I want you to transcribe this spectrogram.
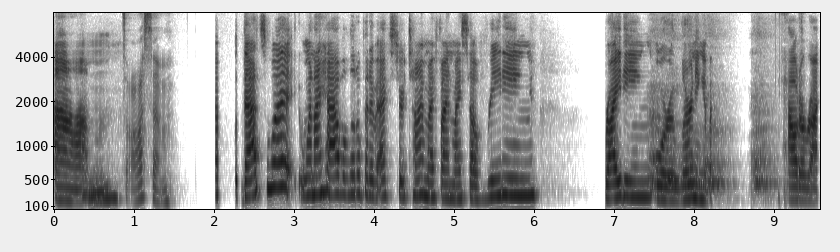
Um, that's awesome. That's what, when I have a little bit of extra time, I find myself reading, writing, or learning about how to write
